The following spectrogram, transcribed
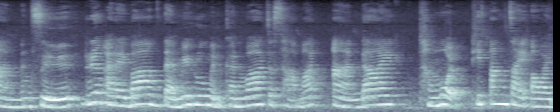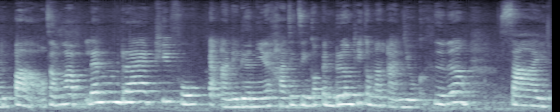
อ่านหนังสือเรื่องอะไรบ้าง แต่ไม่รู้เหมือนกันว่าจะสามารถอ่านได้ทั้งหมดที่ตั้งใจเอาไว้หรือเปล่าสำหรับเล่มแรกที่ฟุกอยากอ่านในเดือนนี้นะคะ จริงๆก็เป็นเรื่องที่กำลังอ่านอยู่ก็คือเรื่อง Side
